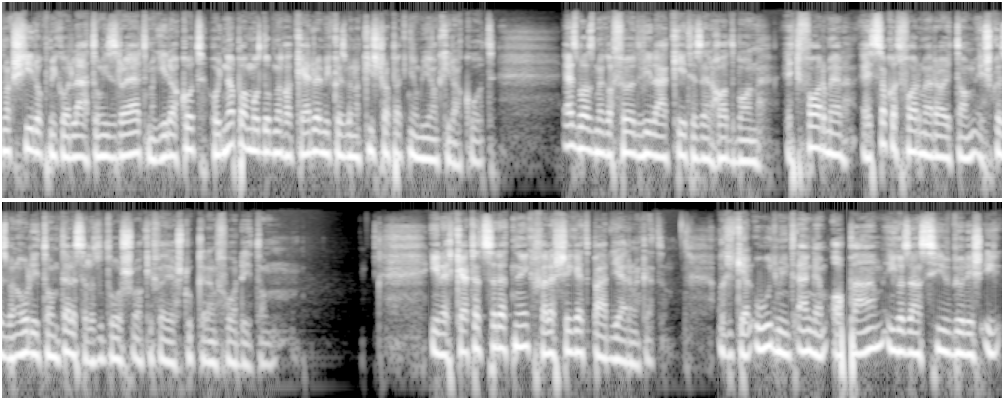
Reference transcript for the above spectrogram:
meg sírok, mikor látom Izraelt, meg Irakot, hogy napamod dobnak a kerbe, miközben a kisrapek nyomja a kirakót. Ez bazd meg a földvilág 2006-ban. Egy farmer, egy szakadt farmer rajtam, és közben ordítom, te leszel az utolsó, aki felé a stukkerem fordítom. Én egy kertet szeretnék, feleséget, pár gyermeket. Akikkel úgy, mint engem apám, igazán szívből és, ig-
